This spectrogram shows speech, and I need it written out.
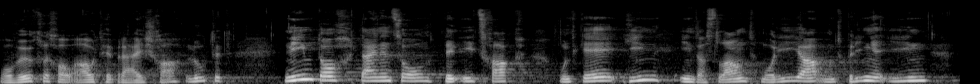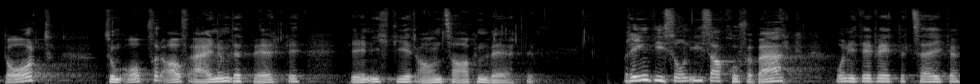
wo wirklich auch althebräisch kann, lautet, nimm doch deinen Sohn, den Isaac, und geh hin in das Land Moria und bringe ihn dort zum Opfer auf einem der Berge, den ich dir ansagen werde. Bring die Sohn Isaac auf den Berg, den ich dir werde zeigen,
